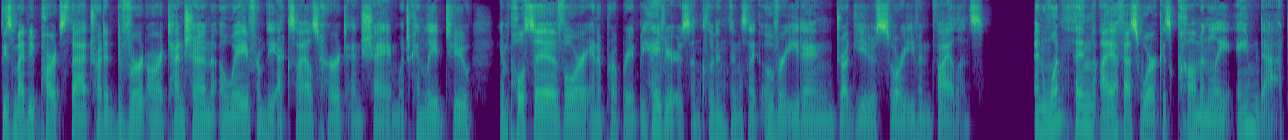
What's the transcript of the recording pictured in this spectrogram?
These might be parts that try to divert our attention away from the exile's hurt and shame, which can lead to impulsive or inappropriate behaviors, including things like overeating, drug use, or even violence. And one thing IFS work is commonly aimed at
